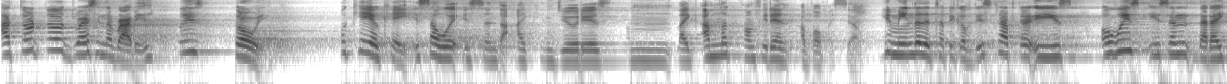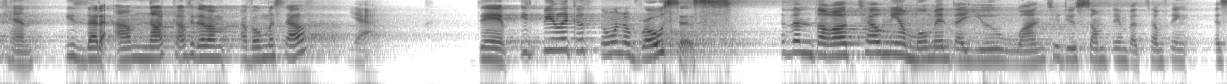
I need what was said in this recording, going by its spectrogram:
A turtle dressed in a rabbit. Please throw it. Okay, okay. It's a way isn't that I can do this. Um, like I'm not confident about myself. You mean that the topic of this chapter is always isn't that I can, is that I'm not confident about myself? Yeah. Damn, it'd be like a thorn of roses. Even though, tell me a moment that you want to do something, but something is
